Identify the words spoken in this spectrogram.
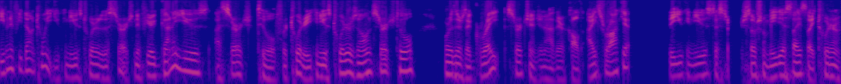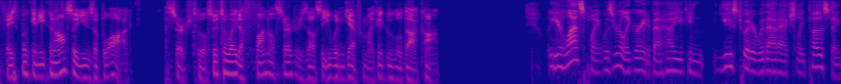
Even if you don't tweet, you can use Twitter to search. And if you're going to use a search tool for Twitter, you can use Twitter's own search tool, or there's a great search engine out there called IceRocket that you can use to search social media sites like Twitter and Facebook. And you can also use a blog, a search tool. So it's a way to funnel search results that you wouldn't get from like a google.com. Well, your last point was really great about how you can use Twitter without actually posting.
